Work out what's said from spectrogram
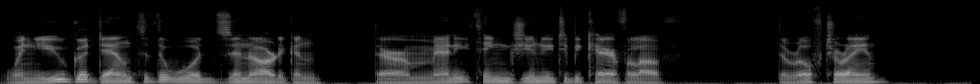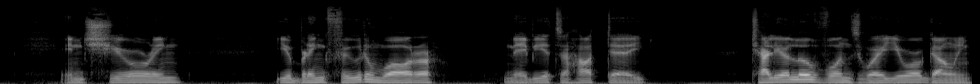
When you go down to the woods in Oregon, there are many things you need to be careful of the rough terrain, ensuring you bring food and water. Maybe it's a hot day. Tell your loved ones where you are going.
